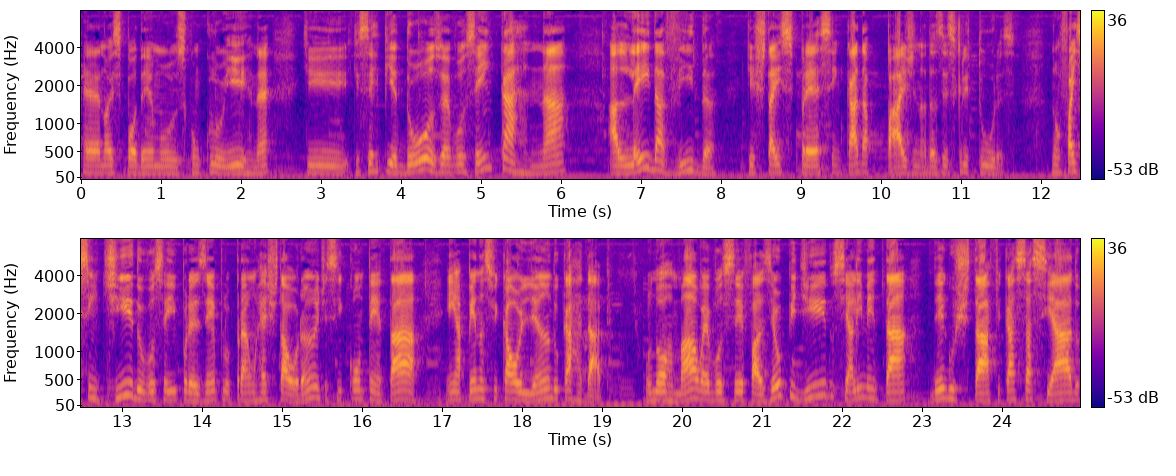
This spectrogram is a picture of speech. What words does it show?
é, nós podemos concluir né, que, que ser piedoso é você encarnar a lei da vida que está expressa em cada página das Escrituras. Não faz sentido você ir, por exemplo, para um restaurante e se contentar em apenas ficar olhando o cardápio. O normal é você fazer o pedido, se alimentar, degustar, ficar saciado,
